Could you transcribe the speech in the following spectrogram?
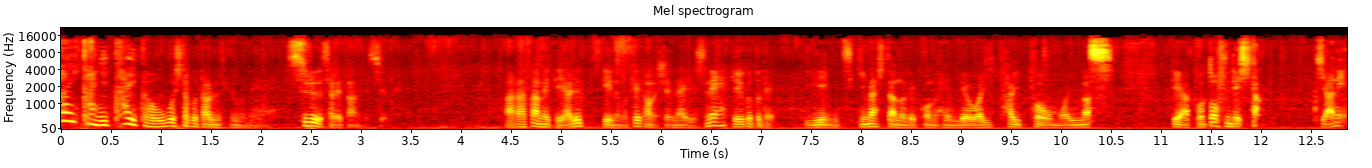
回か2回か応募したことあるんですけどもね、スルーされたんですよね。改めてやるっていうのも手かもしれないですね。ということで、家に着きましたので、この辺で終わりたいと思います。では、ポトフでした。じゃあね。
